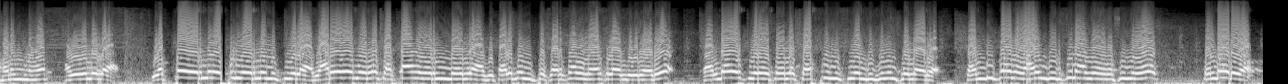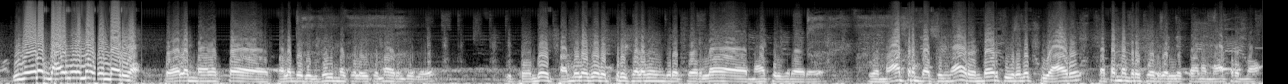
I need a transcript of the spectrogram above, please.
வழங்கினார் அது இல்லை எப்ப வரணும் எப்படி வரணும் முக்கியம் இல்ல வரவே கட்டாயம் வரணும் இல்ல அது தலைப்பு இப்ப கரெக்டான நேரத்தில் வந்துக்கிறாரு ரெண்டாயிரத்தி இருபத்தி ஏழுல கப்பு முக்கியம் இருக்குன்னு சொன்னாரு. கண்டிப்பா அதை வாங்கி கொடுத்து நாங்க ரசிகரை கொண்டாடுவோம். இதோட பயங்கரமா கொண்டாடுவோம். சேலம் மாவட்ட தளபதி விஜய் மக்கள் இயக்கமா இருந்தது. இப்போ வந்து தமிழக வெற்றி கழகங்கிற பேர்ல மாத்திருக்கிறாரு. இந்த மாற்றம் பார்த்தீங்கன்னா ரெண்டாயிரத்தி இருபத்தி ஆறு சட்டமன்ற தேர்தலுக்கான மாற்றம் தான்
